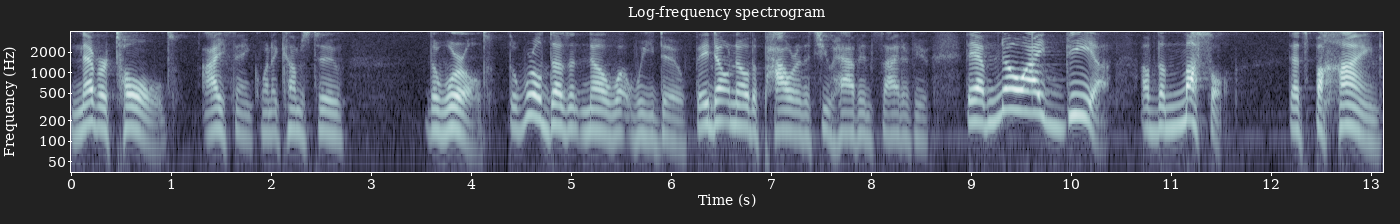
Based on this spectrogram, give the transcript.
never told, I think, when it comes to the world. The world doesn't know what we do. They don't know the power that you have inside of you. They have no idea of the muscle that's behind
